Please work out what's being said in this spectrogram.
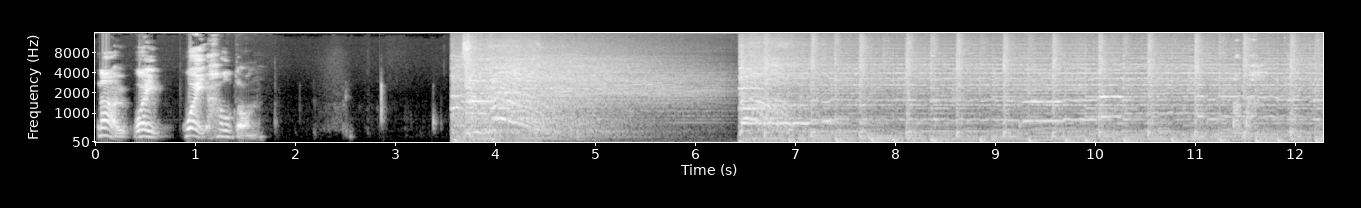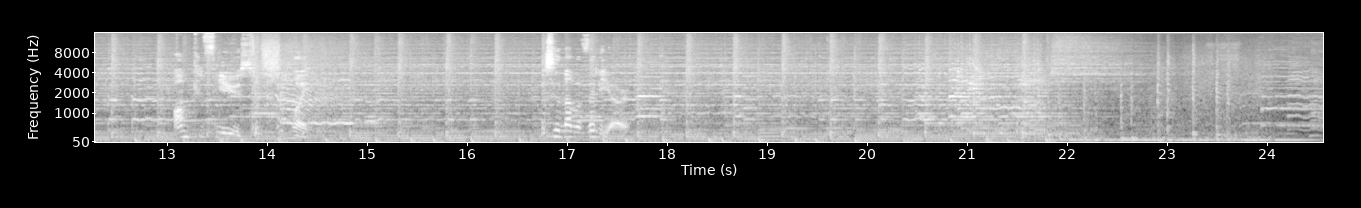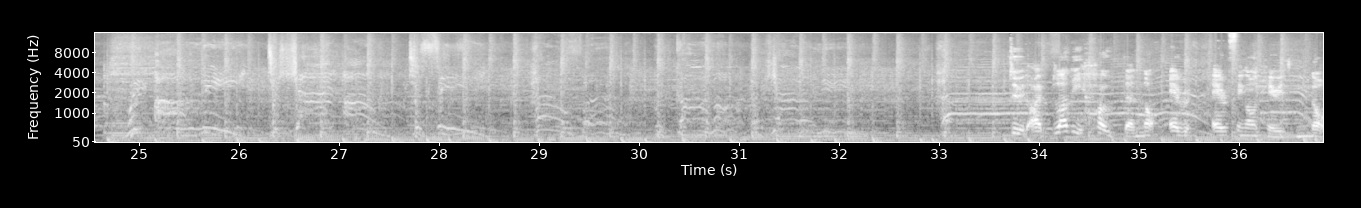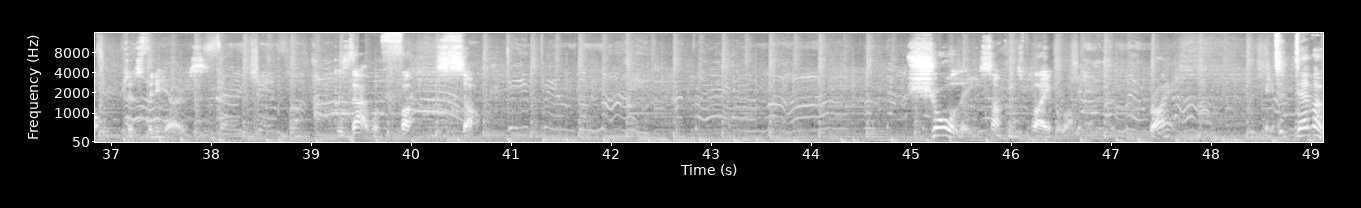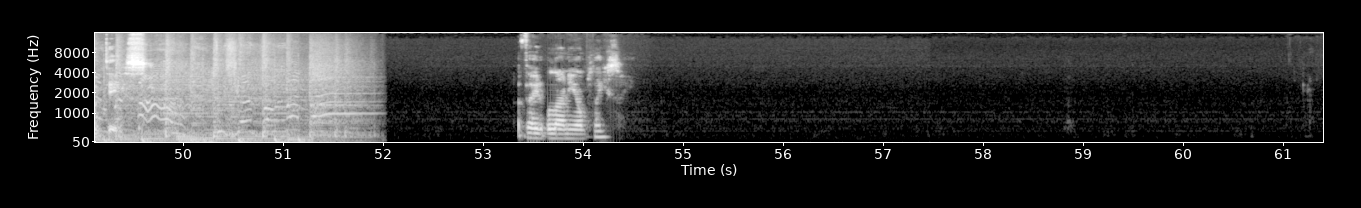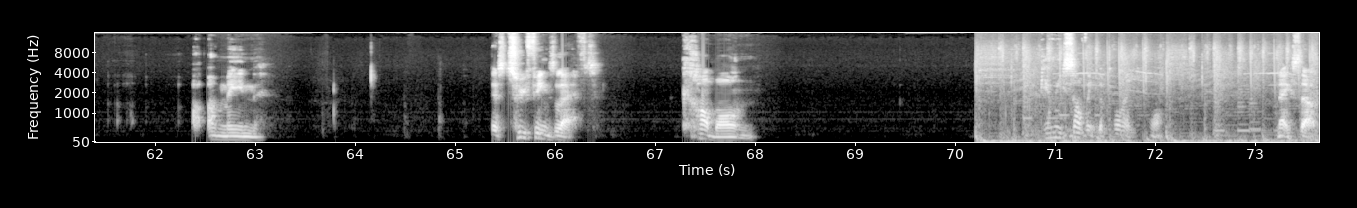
No, wait, wait, hold on. I'm confused. Wait. It's another video. Dude, I bloody hope that not every, everything on here is not just videos. Because that would fucking suck. Surely something's playable on here, right? It's a demo disc. Available only on PlayStation. I mean, there's two things left. Come on. Give me something to play. Come on. Next up,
